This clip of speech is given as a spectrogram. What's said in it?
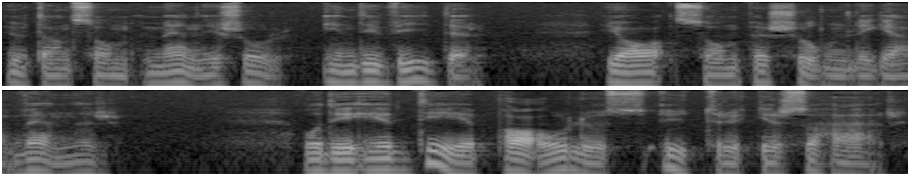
utan som människor, individer, ja, som personliga vänner. Och det är det Paulus uttrycker så här.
